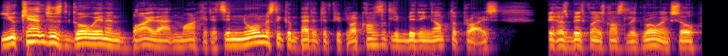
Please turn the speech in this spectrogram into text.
you can't just go in and buy that market. It's enormously competitive. People are constantly bidding up the price because Bitcoin is constantly growing. So,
